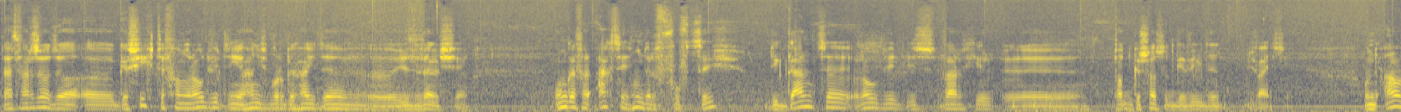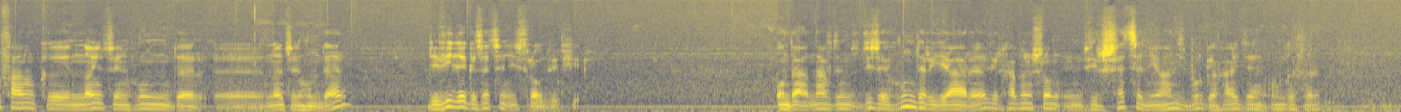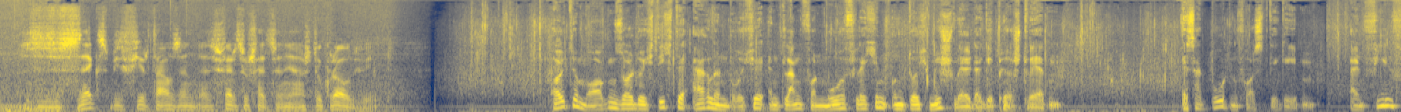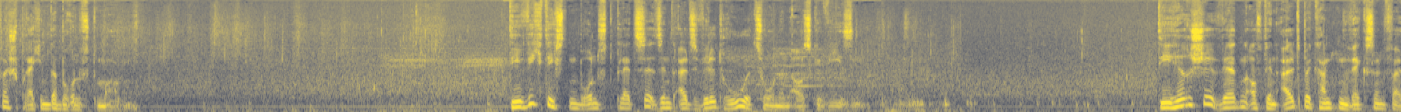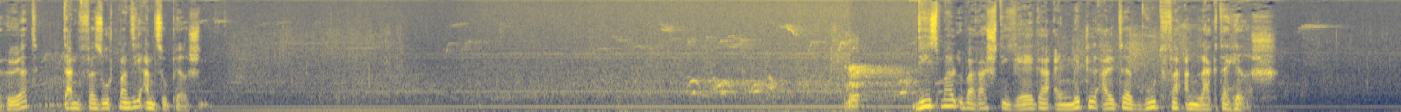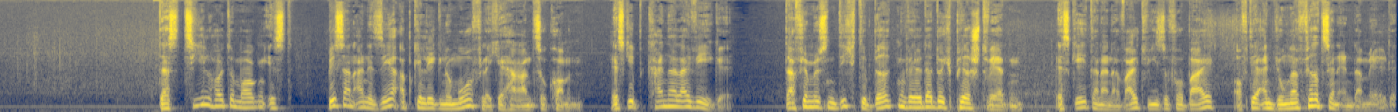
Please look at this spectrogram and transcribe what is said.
Das war so, die Geschichte von Rotwild in Johannisburger Heide äh, ist welche. Ungefähr 1850, die ganze Rotwild war hier äh, totgeschossen, gewildet, ich weiß nicht. Und Anfang 1900, äh, 1900 die Wiedergesetzten ist Rotwild hier. Und nach den, diese 100 Jahren, wir haben schon, wir schätzen in Johannisburger Heide ungefähr 6.000 bis 4.000, das ist schwer zu schätzen, ja, Stück Rotwild. Heute Morgen soll durch dichte Erlenbrüche entlang von Moorflächen und durch Mischwälder gepirscht werden. Es hat Bodenfrost gegeben. Ein vielversprechender Brunftmorgen. Die wichtigsten Brunftplätze sind als Wildruhezonen ausgewiesen. Die Hirsche werden auf den altbekannten Wechseln verhört, dann versucht man sie anzupirschen. Diesmal überrascht die Jäger ein mittelalter, gut veranlagter Hirsch. Das Ziel heute Morgen ist, bis an eine sehr abgelegene Moorfläche heranzukommen. Es gibt keinerlei Wege. Dafür müssen dichte Birkenwälder durchpirscht werden. Es geht an einer Waldwiese vorbei, auf der ein junger 14-Ender meldet.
